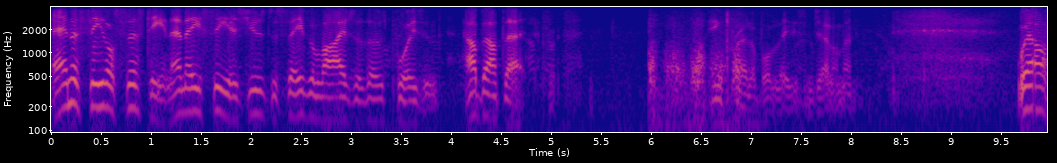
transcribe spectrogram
N-acetylcysteine, NAC, is used to save the lives of those poisoned. How about that? Incredible, ladies and gentlemen. Well,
